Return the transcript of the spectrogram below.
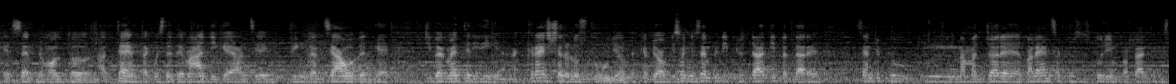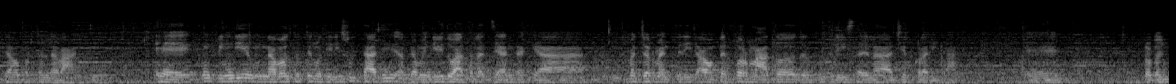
che è sempre molto attenta a queste tematiche, anzi ringraziamo perché ci permette di accrescere lo studio, perché abbiamo bisogno sempre di più dati per dare sempre più una maggiore valenza a questo studio importante che stiamo portando avanti. E quindi una volta ottenuti i risultati abbiamo individuato l'azienda che ha maggiormente diciamo, performato dal punto di vista della circolarità. E proprio in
